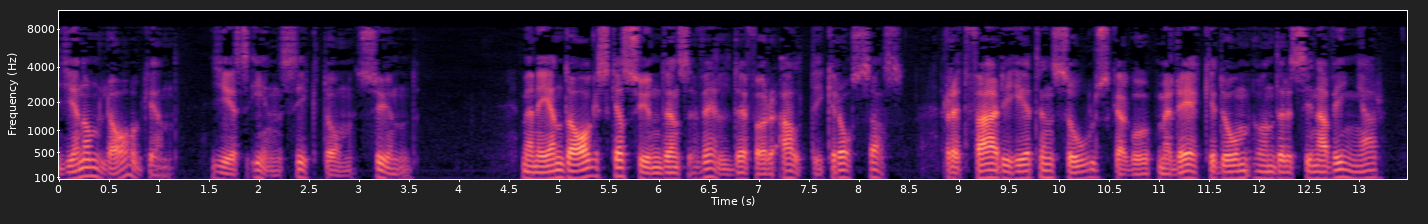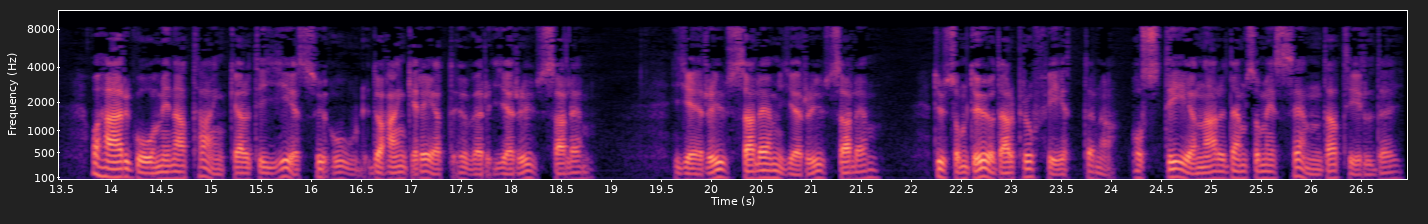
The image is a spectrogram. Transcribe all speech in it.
genom lagen ges insikt om synd. Men en dag ska syndens välde för alltid krossas. Rättfärdighetens sol ska gå upp med läkedom under sina vingar. Och här går mina tankar till Jesu ord då han grät över Jerusalem. Jerusalem, Jerusalem, du som dödar profeterna och stenar dem som är sända till dig.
